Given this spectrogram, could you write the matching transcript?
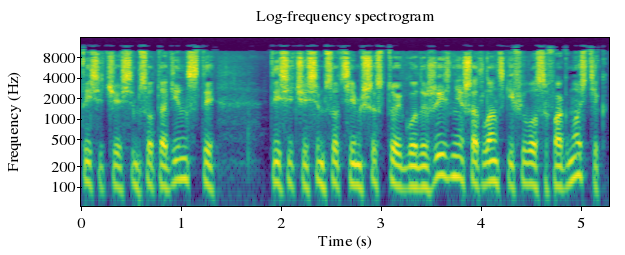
1711-1776 годы жизни, шотландский философ-агностик,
